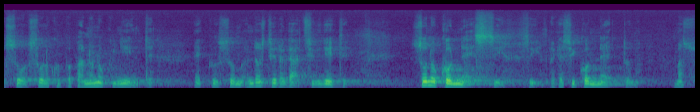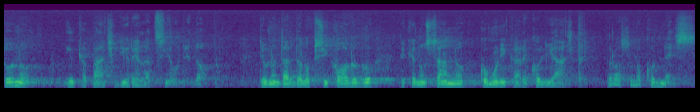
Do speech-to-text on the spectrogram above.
solo, solo col papà, non ho qui niente. Ecco, insomma, i nostri ragazzi, vedete, sono connessi, sì, perché si connettono, ma sono incapaci di relazione dopo. devono andare dallo psicologo perché non sanno comunicare con gli altri, però sono connessi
